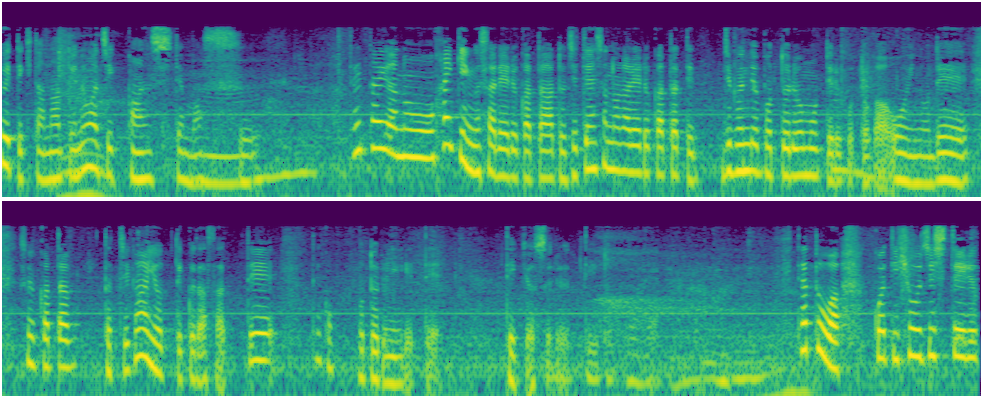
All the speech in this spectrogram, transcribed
増えてきたなっていうのは実感してます。大体あのハイキングされる方あと自転車乗られる方って自分でボトルを持っていることが多いのでそういう方たちが寄ってくださってでこうボトルに入れて提供するっていうところでであとはこうやって表示している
